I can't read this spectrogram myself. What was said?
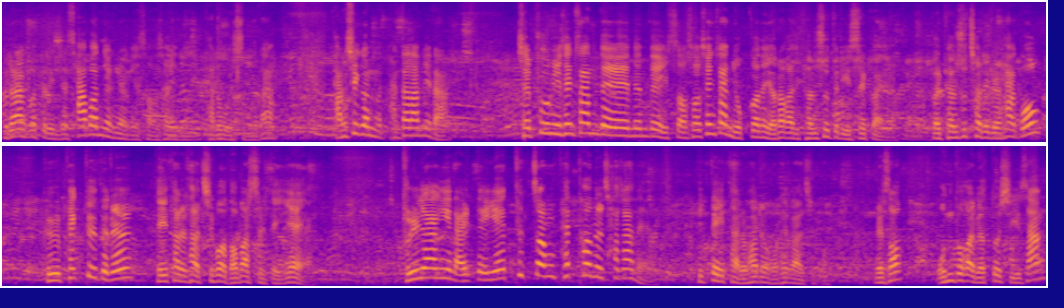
그러한 것들을 이제 4번 영역에서 저희는 다루고 있습니다. 방식은 간단합니다. 제품이 생산되는 데 있어서 생산 요건에 여러 가지 변수들이 있을 거예요. 그걸 변수 처리를 하고 그 팩트들을 데이터를 다 집어 넣어봤을 때에 불량이 날 때의 특정 패턴을 찾아내요. 빅데이터를 활용을 해가지고. 그래서 온도가 몇 도씨 이상,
